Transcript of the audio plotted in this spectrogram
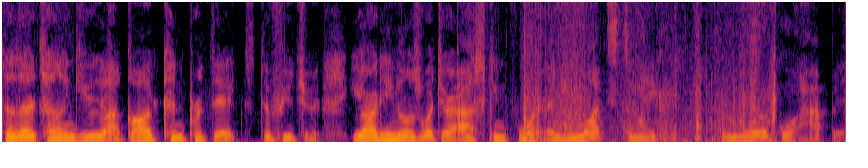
So they're telling you that God can predict the future. He already knows what you're asking for, and He wants to make the miracle happen.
